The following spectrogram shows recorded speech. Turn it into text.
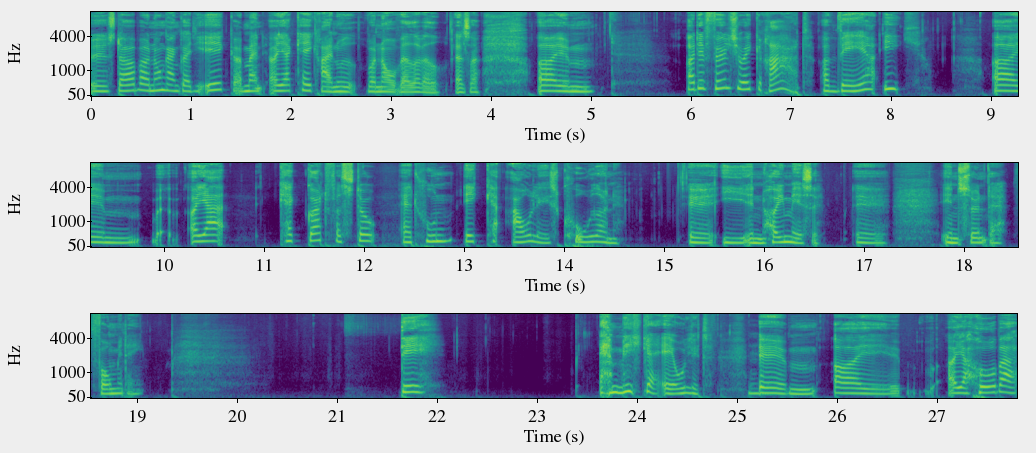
øh, stopper, og nogle gange gør de ikke, og, man, og jeg kan ikke regne ud, hvornår, hvad og hvad. Altså, og, øhm, og det føles jo ikke rart at være i. Og, øhm, og jeg kan godt forstå, at hun ikke kan aflæse koderne øh, i en højmesse øh, en søndag formiddag. Det er mega ærgerligt. Mm. Øhm, og, øh, og jeg håber,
